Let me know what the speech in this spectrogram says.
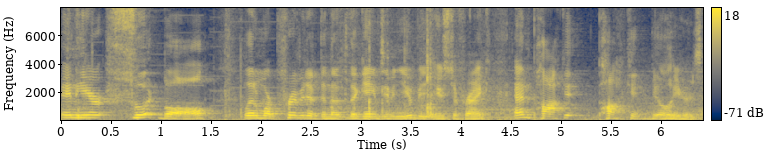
in here, football, a little more primitive than the, the games even you be used to, Frank, and pocket pocket billiards.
